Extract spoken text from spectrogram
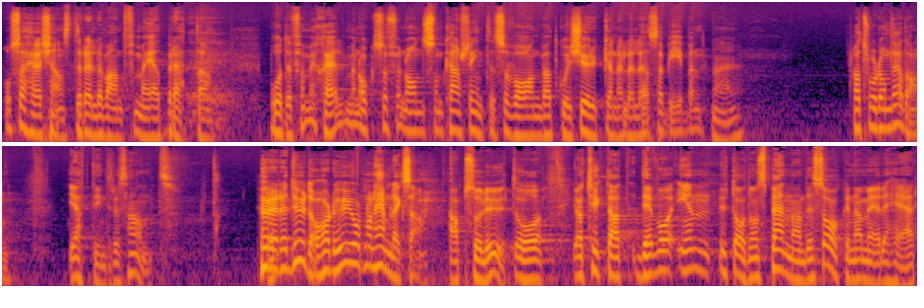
och så här känns det relevant för mig att berätta. Både för mig själv men också för någon som kanske inte är så van vid att gå i kyrkan eller läsa Bibeln. Nej. Vad tror du om det Dan? Jätteintressant. Hur är det du då? Har du gjort någon hemläxa? Absolut. Och jag tyckte att det var en av de spännande sakerna med det här.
